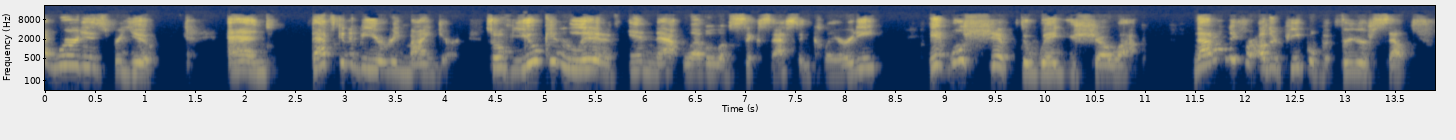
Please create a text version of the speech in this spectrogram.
that word is for you. And that's going to be your reminder. So if you can live in that level of success and clarity, it will shift the way you show up, not only for other people, but for yourself.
